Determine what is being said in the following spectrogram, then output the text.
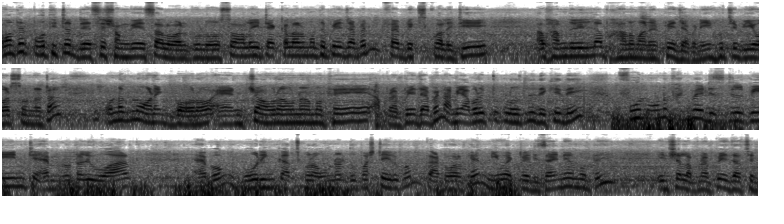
আমাদের প্রতিটা ড্রেসের সঙ্গে সালোয়ারগুলো সলিড এক কালার মধ্যে পেয়ে যাবেন ফ্যাব্রিক্স কোয়ালিটি আলহামদুলিল্লাহ ভালো মানের পেয়ে যাবেন। এই হচ্ছে বিওয়ার সোনাটা। ওনাগুলো অনেক বড় অ্যান্ড চওড়া ওনার মধ্যে আপনারা পেয়ে যাবেন। আমি আবার একটু ক্লোজলি দেখিয়ে দিই। ফুল ওনা থাকবে ডিজিটাল প্রিন্ট এমব্রয়ডারি ওয়ার্ক এবং বোরিং কাজ করা ওনার দুপাশটা এরকম কাটওয়ার্কের নিউ একটা ডিজাইনের মধ্যেই ইনশাল্লাহ আপনারা পেয়ে যাচ্ছেন।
